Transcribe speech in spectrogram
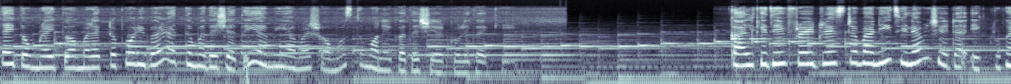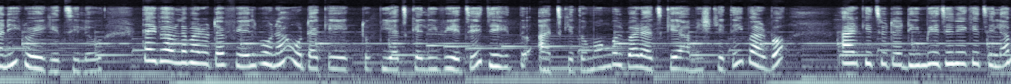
তাই তোমরাই তো আমার একটা পরিবার আর তোমাদের সাথেই আমি আমার সমস্ত মনের কথা শেয়ার করে থাকি। কালকে যে ফ্রাইড রাইসটা বানিয়েছিলাম, সেটা একটুখানি রয়ে গেছিল। তাই ভাবলাম আর ওটা ফেলব না, ওটাকে একটু পেঁয়াজ কালি ভেজে, যেহেতু আজকে তো মঙ্গলবার, আজকে আমিষ খেতেই পারব। আর কিছুটা ডিম ভেজে রেখেছিলাম,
